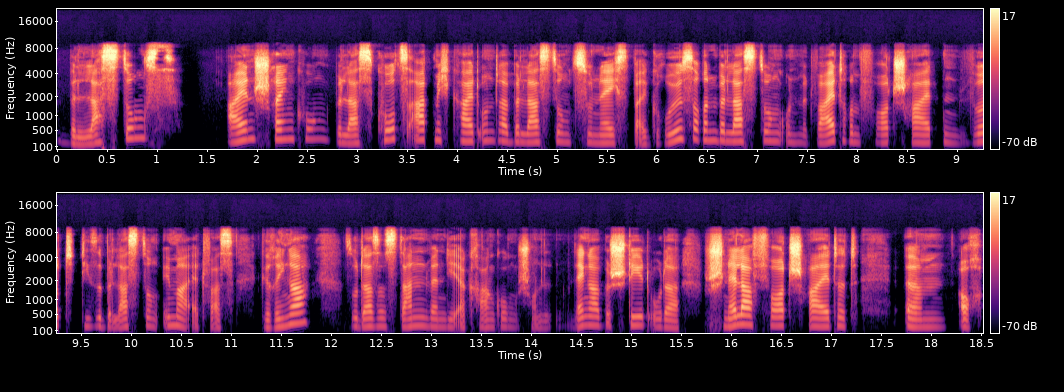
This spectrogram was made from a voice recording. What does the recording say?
Belastungs Einschränkung, Belast Kurzatmigkeit unter Belastung zunächst bei größeren Belastungen und mit weiterem Fortschreiten wird diese Belastung immer etwas geringer, sodass es dann, wenn die Erkrankung schon länger besteht oder schneller fortschreitet, ähm, auch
